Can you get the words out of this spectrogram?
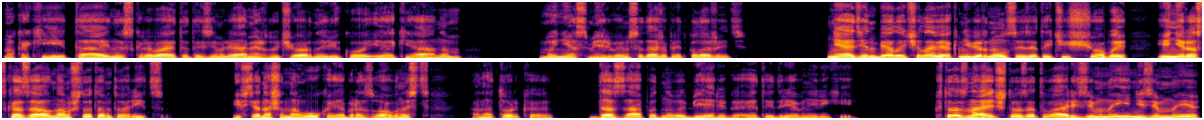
Но какие тайны скрывает эта земля между Черной рекой и океаном, мы не осмеливаемся даже предположить. Ни один белый человек не вернулся из этой чищобы и не рассказал нам, что там творится. И вся наша наука и образованность, она только до западного берега этой древней реки. Кто знает, что за твари, земные, неземные,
